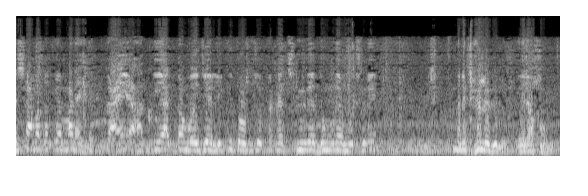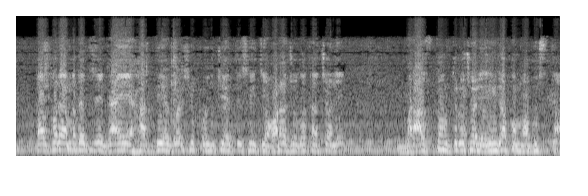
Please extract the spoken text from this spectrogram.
এসে আমাদেরকে মানে গায়ে হাত দিয়ে একদম ওই যে লিখিত অভিযোগটাকে ছিঁড়ে দুমড়ে মুচড়ে মানে ফেলে দিল এরকম। তারপরে আমাদের যে গায়ে হাত দিয়ে একবার সে পঞ্চায়েতে সেই যে অরাজকতা চলে রাজতন্ত্র চলে এইরকম অবস্থা।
